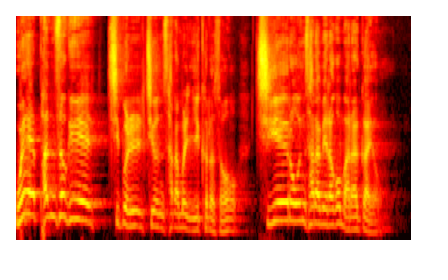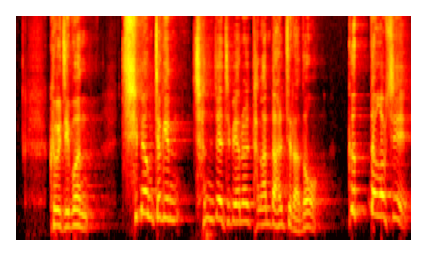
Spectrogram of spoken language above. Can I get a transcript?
왜 반석 위에 집을 지은 사람을 일컬어서 지혜로운 사람이라고 말할까요? 그 집은 치명적인 천재지변을 당한다 할지라도 끄떡없이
